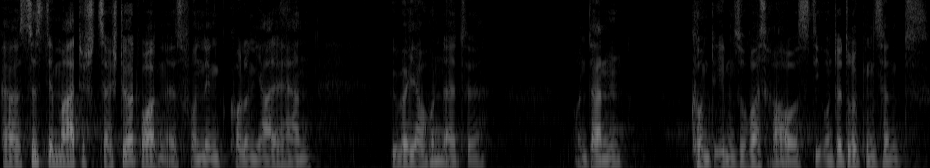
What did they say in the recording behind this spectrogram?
äh, systematisch zerstört worden ist von den Kolonialherren über Jahrhunderte. Und dann kommt eben sowas raus. Die Unterdrückten sind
